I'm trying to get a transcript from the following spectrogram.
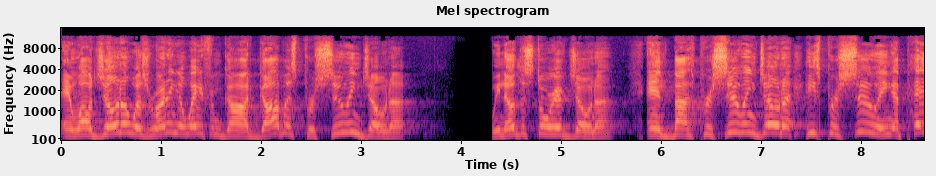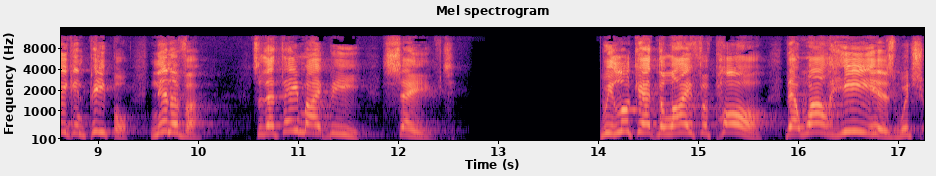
And while Jonah was running away from God, God was pursuing Jonah. We know the story of Jonah. And by pursuing Jonah, he's pursuing a pagan people, Nineveh, so that they might be saved. We look at the life of Paul, that while he is, which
